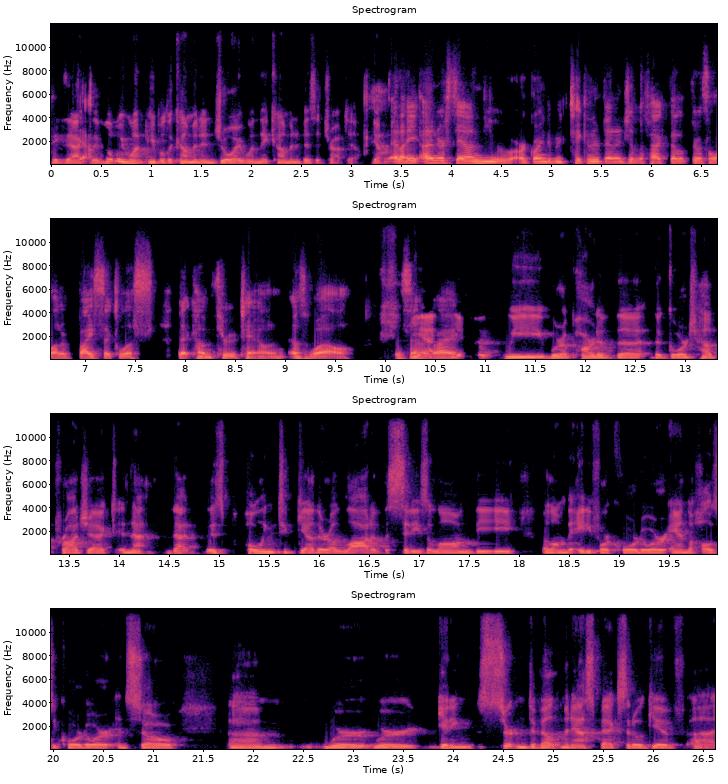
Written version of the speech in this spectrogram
exactly what we want people to come and enjoy when they come and visit Troutdale. Yep. And I I understand you are going to be taking advantage of the fact that there's a lot of bicyclists that come through town as well. Is that right? yeah. We were a part of the the Gorge Hub project, and that that is pulling together a lot of the cities along the along the 84 corridor and the Halsey corridor, and so um, we're we're getting certain development aspects that'll give uh,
